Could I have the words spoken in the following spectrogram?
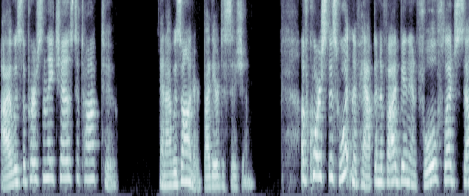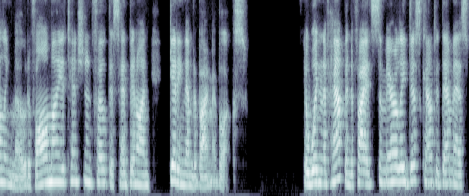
I was the person they chose to talk to and I was honored by their decision. Of course, this wouldn't have happened if I'd been in full fledged selling mode, if all my attention and focus had been on getting them to buy my books. It wouldn't have happened if I had summarily discounted them as,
